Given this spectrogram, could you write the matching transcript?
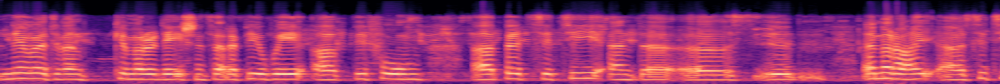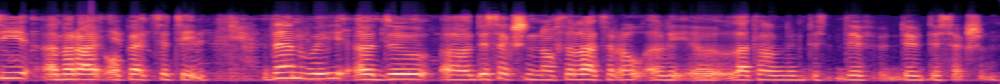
neoadjuvant chemoradiation therapy, we uh, perform uh, PET-CT and uh, uh, MRI, CT, MRI or PET-CT. Then we do dissection of the lateral lateral dissection.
